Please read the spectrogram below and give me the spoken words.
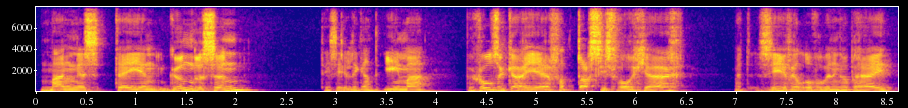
Magnus Teyen Gundersen. Deze Elegant Ima begon zijn carrière fantastisch vorig jaar, met zeer veel overwinningen op rij.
